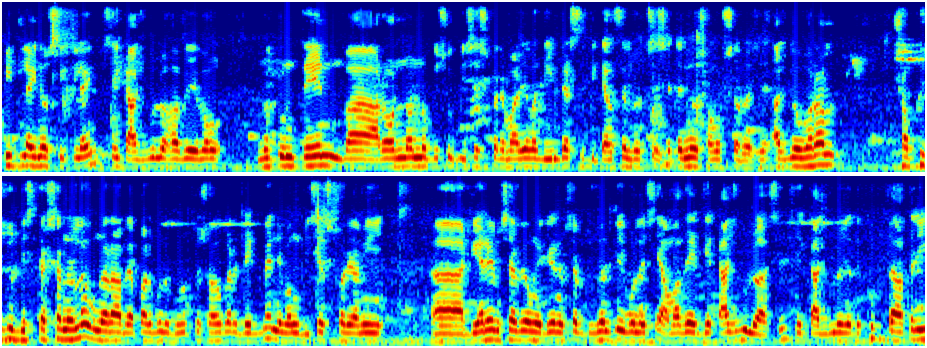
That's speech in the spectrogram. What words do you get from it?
পিট লাইন ও সিট লাইন সেই কাজগুলো হবে এবং নতুন ট্রেন বা আরও অন্যান্য কিছু, বিশেষ করে মাঝে মাঝে ইন্টারসিটি ক্যান্সেল হচ্ছে, সেটা নিয়েও সমস্যা রয়েছে। আজকে ওভারঅল সবকিছু ডিসকাশন হলো ওনারা ব্যাপারগুলো গুরুত্ব সহকারে দেখবেন এবং বিশেষ করে আমি ডিআরএম সাহেব এবং এডিআরএম সাহেব দুজনকেই বলেছি, আমাদের যে কাজগুলো আছে, সেই কাজগুলো যাতে খুব তাড়াতাড়ি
